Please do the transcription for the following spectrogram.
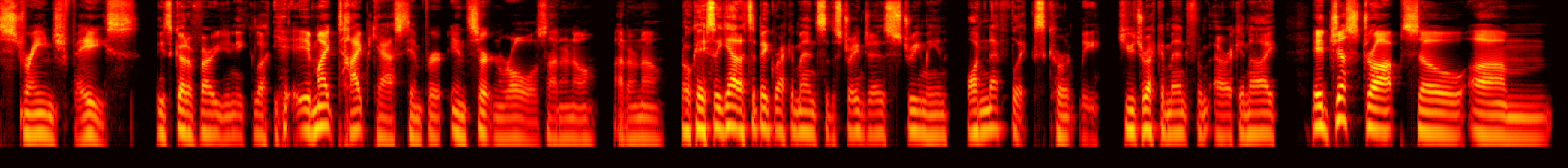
strange face. He's got a very unique look. It might typecast him for in certain roles. I don't know. I don't know. Okay, so yeah, that's a big recommend. So The Stranger is streaming on Netflix currently. Huge recommend from Eric and I. It just dropped, so um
